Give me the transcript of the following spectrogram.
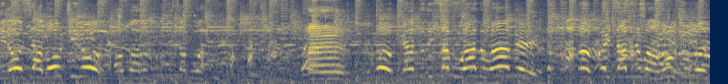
Tirou o sabão, tirou. Olha o maluco tudo ensaboado. Ô, o cara tudo ensaboado lá, velho. Ô, coitado do maluco, mano.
